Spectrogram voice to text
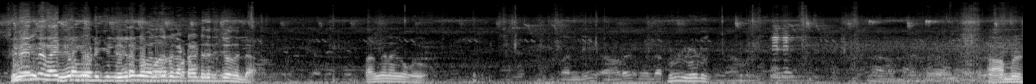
சிலிண்டர் லைட்ல ஓடிக்கல സ്റ്റിയറിംഗ് വലത്തോട്ട് കട്ടായിട്ട് തിരിച്ചു വന്നില്ല അങ്ങനെ അങ്ങ് പോകും வண்டி ஆளு Arme.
